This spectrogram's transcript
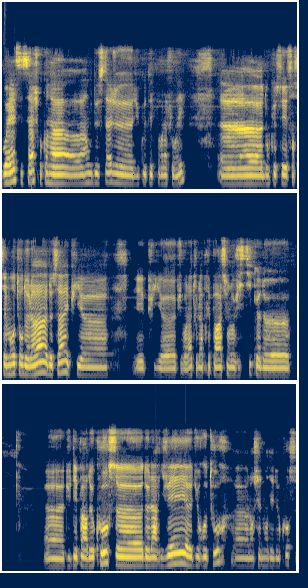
Ouais, c'est ça. Je crois qu'on a un ou deux stages du côté de Port-la-Forêt. donc c'est essentiellement autour de là, de ça, et puis et puis, euh, puis voilà, toute la préparation logistique de, euh, du départ de course, euh, de l'arrivée, du retour, l'enchaînement des deux courses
